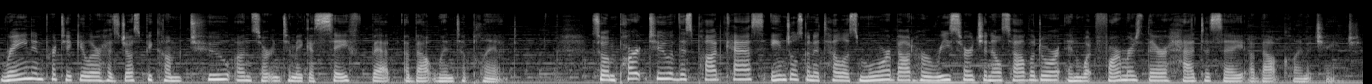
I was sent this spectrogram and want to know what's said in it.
Rain, in particular, has just become too uncertain to make a safe bet about when to plant. So, in part two of this podcast, Angel's going to tell us more about her research in El Salvador and what farmers there had to say about climate change.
